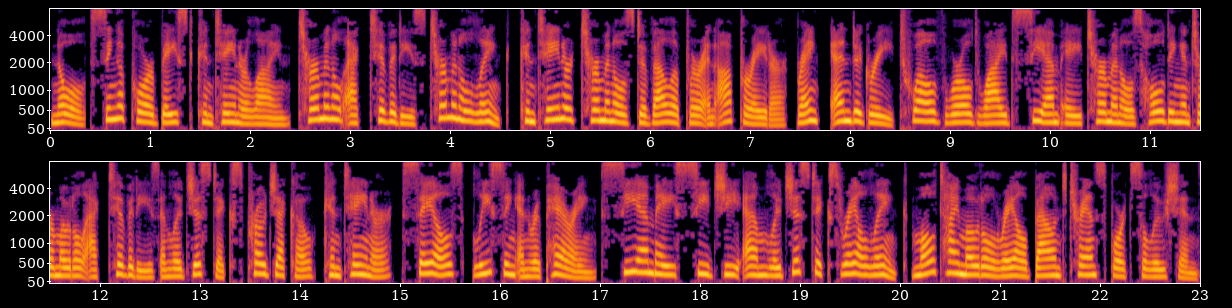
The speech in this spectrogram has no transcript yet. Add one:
NOL Singapore-based container line Terminal Activities Terminal Link Container Terminals Developer and Operator Rank N degree 12 Worldwide CMA Terminals Holding Intermodal Activities and Logistics Progeco Container Sales Leasing and Repairing CMA CGM Logistics Rail Link Multimodal Rail Bound Transport Solutions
